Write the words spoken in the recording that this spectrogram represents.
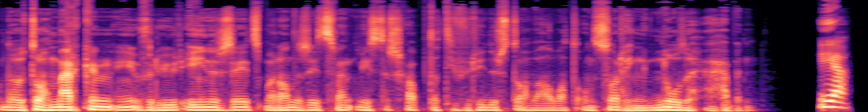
Omdat we toch merken, verhuur enerzijds, maar anderzijds rentmeesterschap, dat die verhuurders toch wel wat ontzorging nodig hebben. Ja,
